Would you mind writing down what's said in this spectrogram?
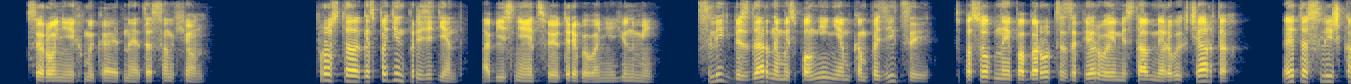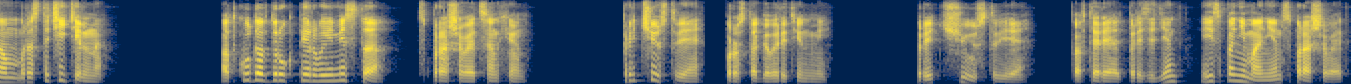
– с иронией хмыкает на это Санхён. «Просто, господин президент», – объясняет свое требование Юнми, «слить бездарным исполнением композиции, способные побороться за первые места в мировых чартах, это слишком расточительно». «Откуда вдруг первые места?» – спрашивает Санхён. «Предчувствие», – просто говорит Юнми. «Предчувствие», повторяет президент и с пониманием спрашивает.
